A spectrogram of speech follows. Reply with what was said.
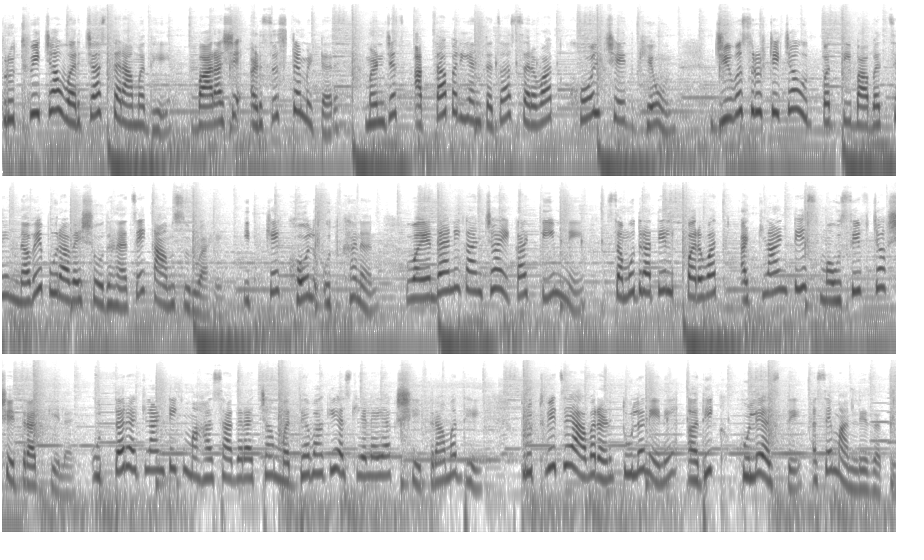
पृथ्वीच्या वरच्या स्तरामध्ये बाराशे अडसष्ट मीटर म्हणजेच आत्तापर्यंतचा सर्वात खोल छेद घेऊन जीवसृष्टीच्या उत्पत्तीबाबतचे नवे पुरावे शोधण्याचे काम सुरू आहे. इतके खोल उत्खनन वैज्ञानिकांच्या एका टीमने समुद्रातील पर्वत अटलांटिस मौसिफच्या क्षेत्रात केलाय. उत्तर अटलांटिक महासागराच्या मध्यभागी असलेल्या या क्षेत्रामध्ये पृथ्वीचे आवरण तुलनेने अधिक खुले असते असे मानले जाते.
